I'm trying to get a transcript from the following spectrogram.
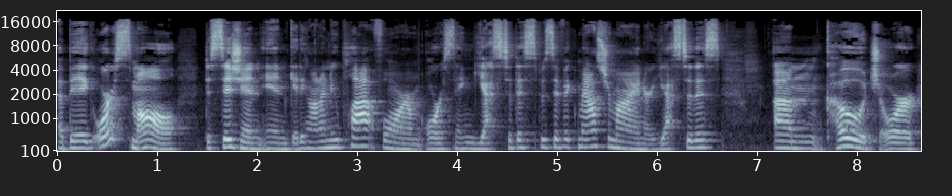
a big or small decision in getting on a new platform or saying yes to this specific mastermind or yes to this um, coach or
